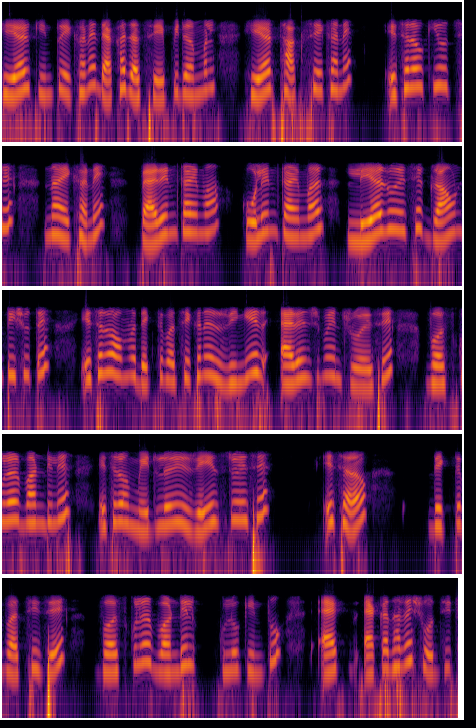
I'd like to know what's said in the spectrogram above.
হেয়ার কিন্তু এখানে দেখা যাচ্ছে। এপিডার্মাল হেয়ার থাকছে এখানে। এছাড়াও কি হচ্ছে? না, এখানে প্যারেনকাইমা কোলেনকাইমার লেয়ার রয়েছে গ্রাউন্ড টিস্যুতে এছাড়াও আমরা দেখতে পাচ্ছি এখানে রিংয়ের অ্যারেঞ্জমেন্ট রয়েছে ভাস্কুলার বান্ডিলের এছাড়াও মেডুলারি রেজ রয়েছে, এছাড়াও দেখতে পাচ্ছি যে ভাস্কুলার বান্ডিলগুলো কিন্তু এক, একাধারে সজ্জিত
